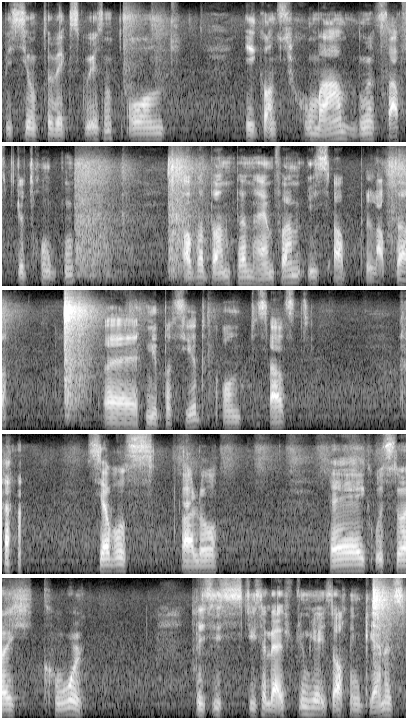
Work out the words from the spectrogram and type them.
bisschen unterwegs gewesen und eh ganz human, nur Saft getrunken. Aber dann beim Heimfahren ist ein Platter äh, mir passiert und das heißt, Servus, hallo, hey, grüßt euch, cool. Das ist, dieser Livestream hier ist auch ein kleines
